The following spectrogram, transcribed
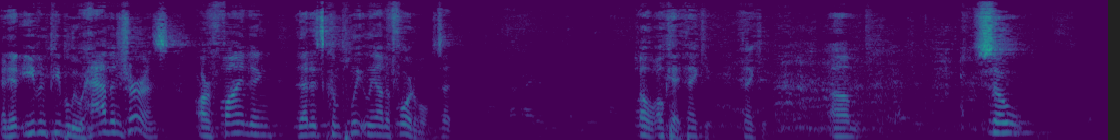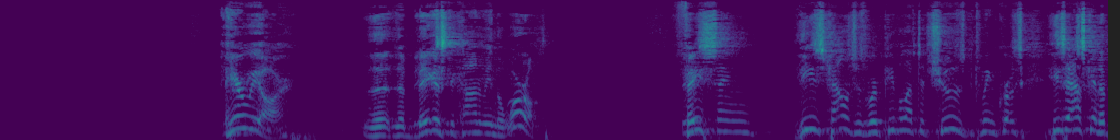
And yet, even people who have insurance are finding that it's completely unaffordable. That? Oh, okay. Thank you. Thank you. Um, so here we are, the, the biggest economy in the world, facing these challenges where people have to choose between groceries. He's asking a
